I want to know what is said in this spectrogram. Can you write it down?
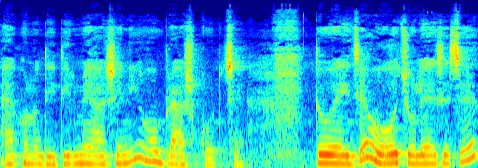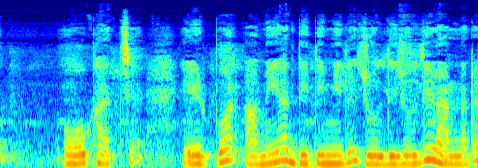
এখনও দিদির মেয়ে আসেনি, ও ব্রাশ করছে। তো এই যে ও চলে এসেছে ও খাচ্ছে। এরপর আমি আর দিদি মিলে জলদি জলদি রান্নাটা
